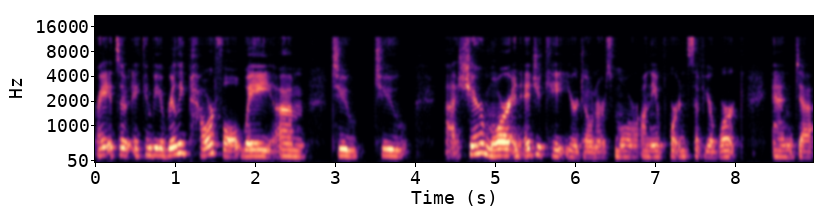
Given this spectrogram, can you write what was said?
right? It's a, it can be a really powerful way um, to, to uh, share more and educate your donors more on the importance of your work and, uh,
